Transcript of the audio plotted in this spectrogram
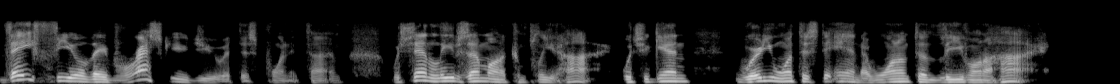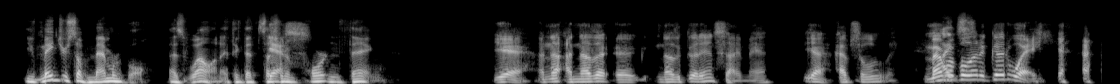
They feel they've rescued you at this point in time, which then leaves them on a complete high. Which again, where do you want this to end? I want them to leave on a high. You've made yourself memorable as well, and I think that's such yes. an important thing. Yeah, an- another uh, another good insight, man. Yeah, absolutely. Memorable I, in a good way.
